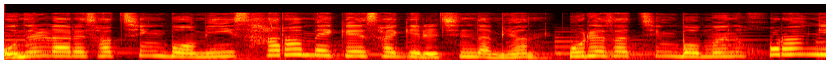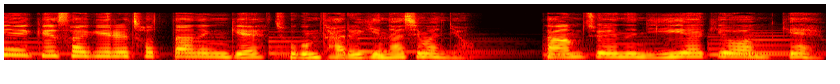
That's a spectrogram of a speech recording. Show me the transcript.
오늘날의 사칭범이 사람에게 사기를 친다면 고려 사칭범은 호랑이에게 사기를 쳤다는 게 조금 다르긴 하지만요. 다음 주에는 이 이야기와 함께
